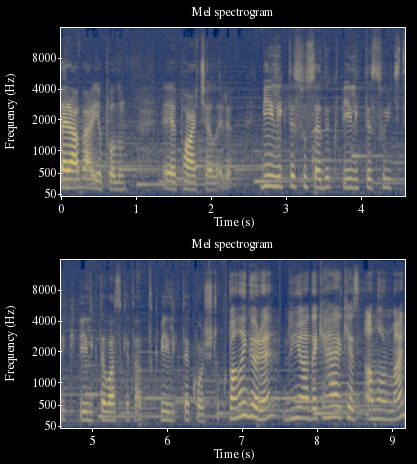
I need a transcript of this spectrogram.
beraber yapalım e, parçaları. Birlikte susadık, birlikte su içtik, birlikte basket attık, birlikte koştuk. Bana göre dünyadaki herkes anormal,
